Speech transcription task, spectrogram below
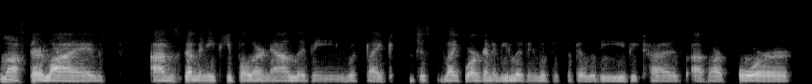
lost their lives um, so many people are now living with like just like we're going to be living with disability because of our poor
